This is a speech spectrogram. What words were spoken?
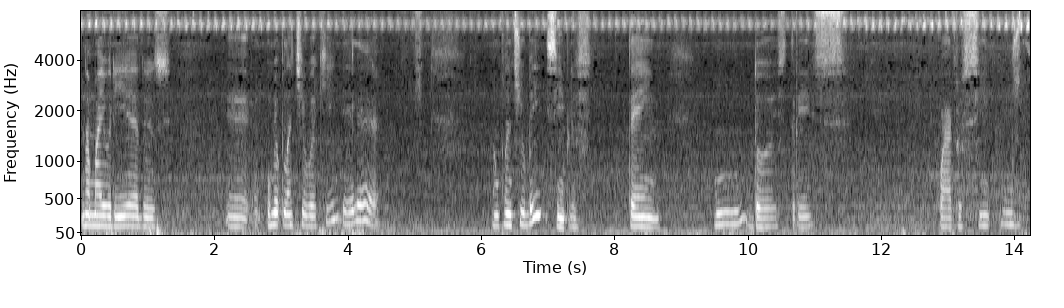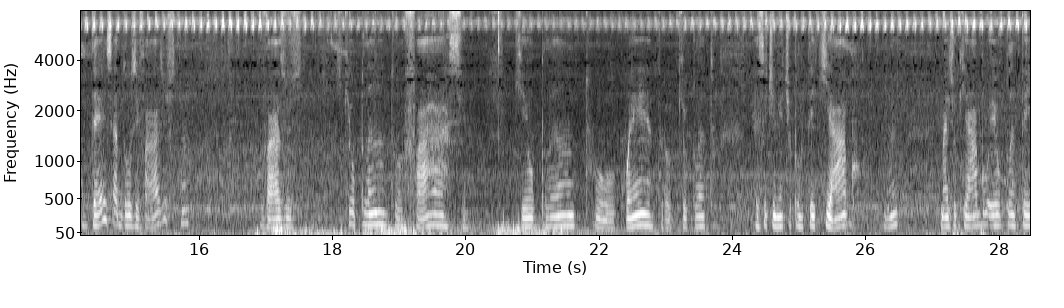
na maioria dos é, o meu plantio aqui, ele é, plantio bem simples. Tem um, dois, três, quatro, cinco, uns 10 a 12 vasos, né? Vasos que eu planto alface, que eu planto coentro, que eu planto. Recentemente eu plantei quiabo, né? Mas o quiabo eu plantei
